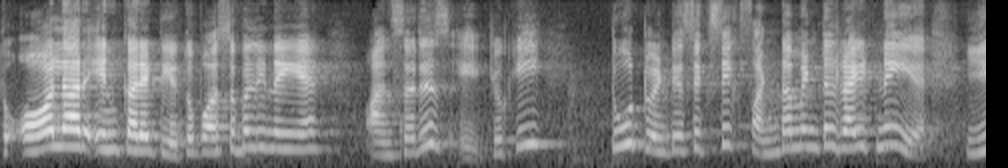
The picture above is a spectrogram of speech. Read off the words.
तो ऑल आर इनकरेक्ट ये तो पॉसिबल ही नहीं है. आंसर इज़ ए क्योंकि 226 एक फंडामेंटल राइट right नहीं है. ये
